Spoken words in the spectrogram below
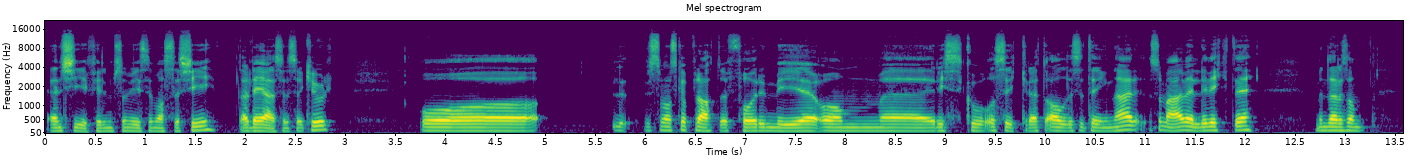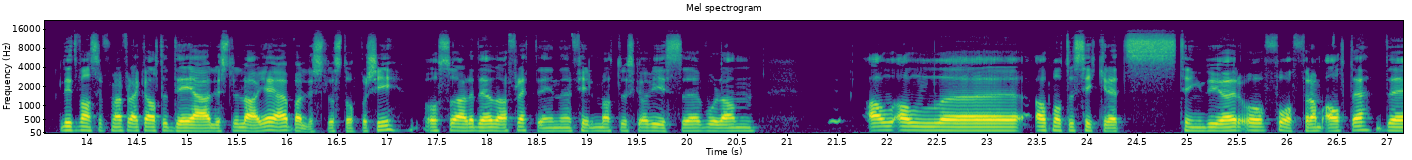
en skifilm som viser masse ski. Det er det jeg syns er kult. Og hvis man skal prate for mye om eh, risiko og sikkerhet og alle disse tingene her, som er veldig viktig, men det er liksom litt vanskelig for meg, for det er ikke alltid det jeg har lyst til å lage. Jeg har bare lyst til å stå på ski. Og så er det det å flette inn en film at du skal vise hvordan all, all, all, all på en måte sikkerhetsting du gjør, og få fram alt det, det,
